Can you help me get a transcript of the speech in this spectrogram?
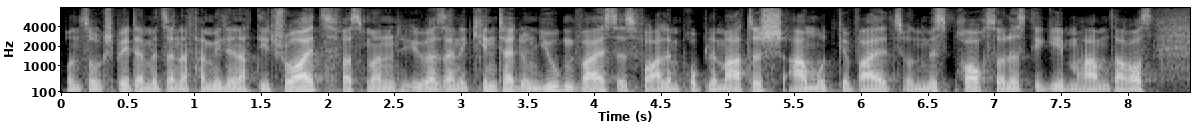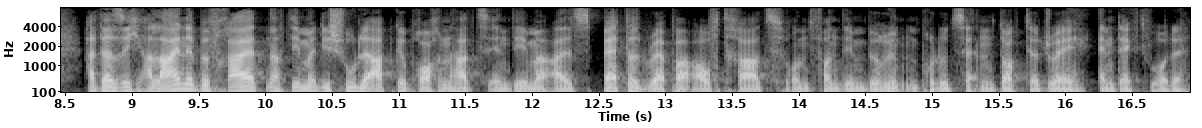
und zog später mit seiner Familie nach Detroit. Was man über seine Kindheit und Jugend weiß, ist vor allem problematisch. Armut, Gewalt und Missbrauch soll es gegeben haben. Daraus hat er sich alleine befreit, nachdem er die Schule abgebrochen hat, indem er als Battle-Rapper auftrat und von dem berühmten Produzenten Dr. Dre entdeckt wurde.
